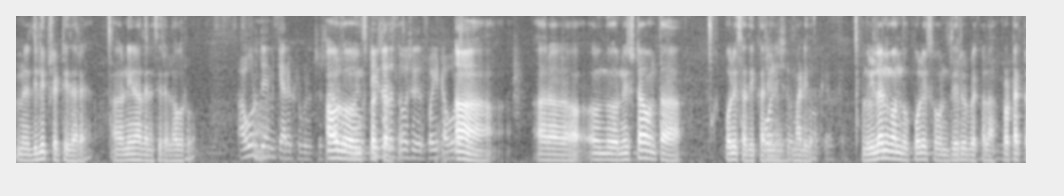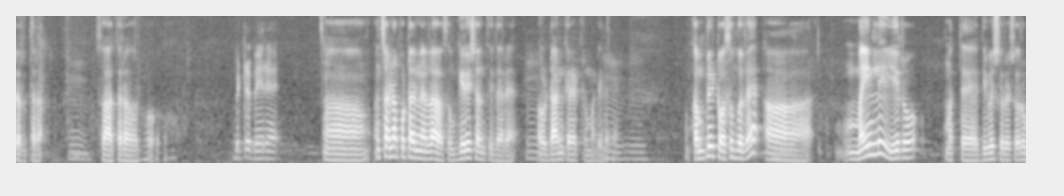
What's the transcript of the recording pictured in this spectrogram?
ಆಮೇಲೆ ದಿಲೀಪ್ ಶೆಟ್ಟಿ ಇದ್ದಾರೆ ನೀನಾದನ ಸೀರಿಯಲ್ ಅವರು. ಅವ್ರದ್ದೇನು ಕ್ಯಾರೆಕ್ಟರ್ ಬರುತ್ತೆ ಅವ್ರದ್ದು ಇನ್ಸ್ಪೆಕ್ಟರ್ ಫೈಟ್ ಅವ್ರು ಒಂದು ನಿಷ್ಠಾವಂತ ಪೊಲೀಸ್ ಅಧಿಕಾರಿ ಓಕೆ ಒಂದು ವಿಲನ್ಗೆ ಒಂದು ಪೊಲೀಸ್ ಒಂದು ಇರಬೇಕಲ್ಲ ಪ್ರೊಟೆಕ್ಟರ್ ಥರ. ಸೊ ಆ ಥರ ಅವರು ಬಿಟ್ರೆ ಬೇರೆ? ಒಂದು ಸಣ್ಣ ಪುಟ್ಟನೆಲ್ಲ ಸ್ವಲ್ಪ ಗಿರೀಶ್ ಅಂತಿದ್ದಾರೆ. ಅವ್ರು ಡಾನ್ ಕ್ಯಾರೆಕ್ಟರ್ ಮಾಡಿದ್ದಾರೆ. ಕಂಪ್ಲೀಟ್ ಹೊಸಬದೆ ಮೈನ್ಲಿ ಹೀರೋ ಮತ್ತು ದಿವ್ಯ ಸುರೇಶ್ ಅವರು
